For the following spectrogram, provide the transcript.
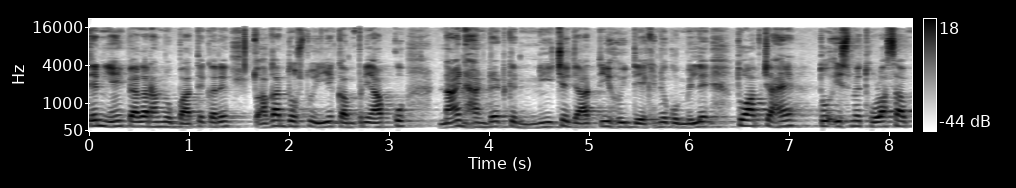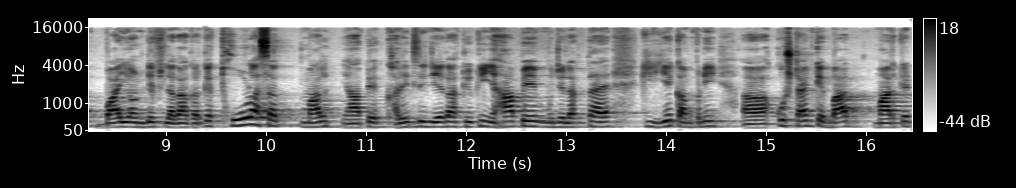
देन यहीं पर अगर हम लोग बातें करें तो अगर दोस्तों ये कंपनी आपको 900 के नीचे जाती हुई देखने को मिले। तो आप चाहें तो इसमें थोड़ा सा बाई ऑन डिप्स लगा करके थोड़ा सा माल यहाँ पे खरीद लीजिएगा, क्योंकि यहाँ पे मुझे लगता है कि ये कंपनी कुछ टाइम के बाद मार्केट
